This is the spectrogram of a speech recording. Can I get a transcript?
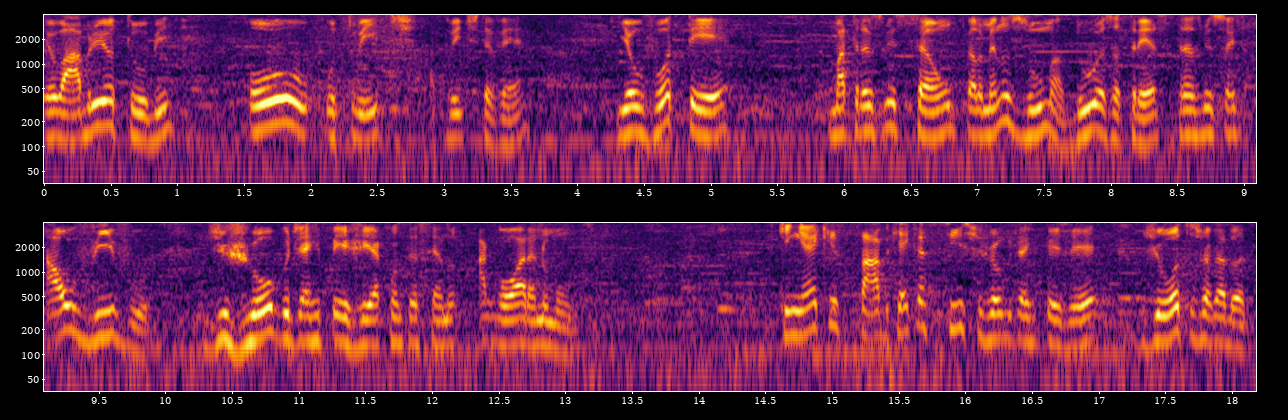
eu abro o YouTube ou o Twitch, a Twitch TV, e eu vou ter uma transmissão, pelo menos uma, duas ou três transmissões ao vivo de jogo de RPG acontecendo agora no mundo. Quem é que sabe, quem é que assiste jogo de RPG de outros jogadores?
